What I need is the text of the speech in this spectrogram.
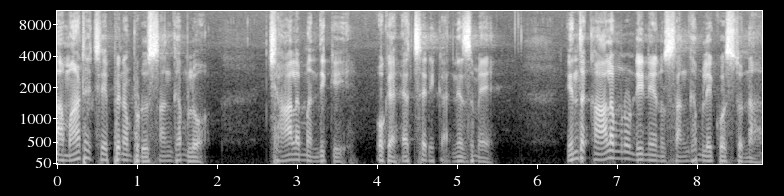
ఆ మాట చెప్పినప్పుడు సంఘంలో చాలామందికి ఒక హెచ్చరిక నిజమే. ఇంతకాలం నుండి నేను సంఘం లేకొస్తున్నాను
